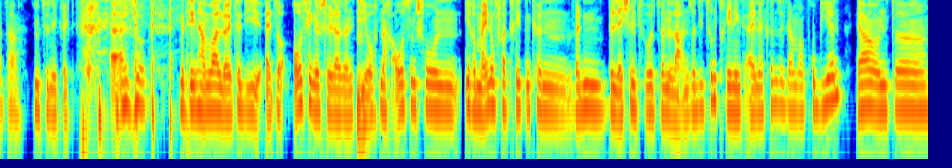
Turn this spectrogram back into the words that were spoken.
hat er Jute gekriegt. also mit denen haben wir Leute, die also Aushängeschilder sind, die Hm. auch nach außen schon ihre Meinung vertreten können. Wenn belächelt wird, dann laden sie die zum Training ein, dann können sie da mal probieren. Ja, und äh,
